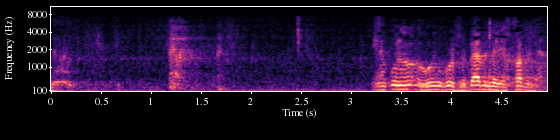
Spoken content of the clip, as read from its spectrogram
نعم. يقول هو يقول في الباب الذي قبله.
